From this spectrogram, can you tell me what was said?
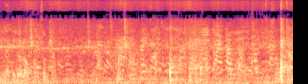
ำแล้วไปดูลองทานส้มตำส้มตำ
